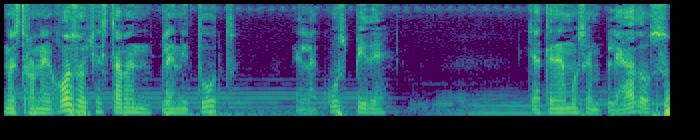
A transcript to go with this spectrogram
Nuestro negocio ya estaba en plenitud, en la cúspide. Ya teníamos empleados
